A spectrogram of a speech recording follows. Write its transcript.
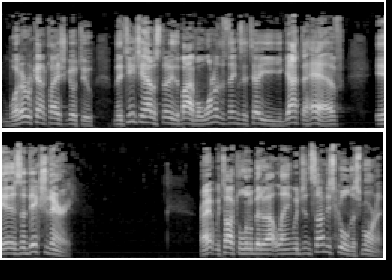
whatever kind of class you go to. They teach you how to study the Bible. One of the things they tell you you got to have is a dictionary. Right? We talked a little bit about language in Sunday school this morning.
